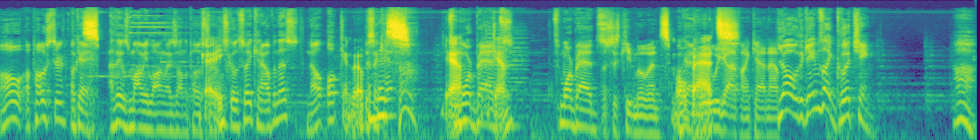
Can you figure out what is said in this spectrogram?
Oh, a poster. Okay, I think it was Mommy Longlegs on the poster. Okay. Let's go this way. Can I open this? No. Oh, Can we yes, open I this? Can. Yeah, It's more beds. can. It's more beds. Let's just keep moving. Small Okay. bats. We gotta find Catnap. Yo, the game's like glitching. Oh,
